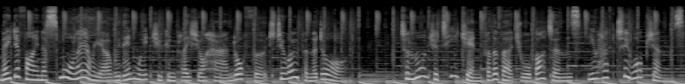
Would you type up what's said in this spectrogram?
They define a small area within which you can place your hand or foot to open the door. To launch a teach-in for the virtual buttons, you have two options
